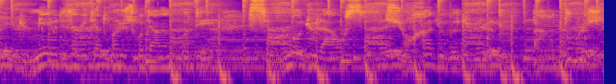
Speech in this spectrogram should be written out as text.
du milieu des années 80 jusqu'aux dernières nouveautés. C'est Module House sur Radio Module par Double J.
